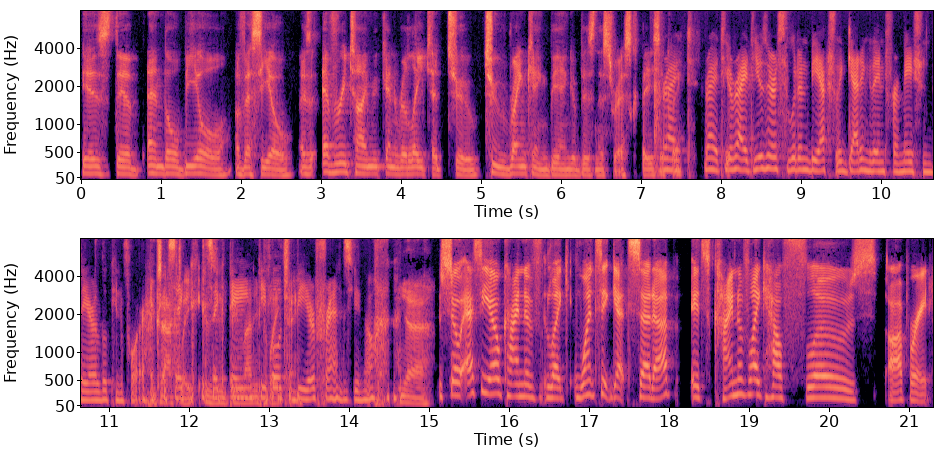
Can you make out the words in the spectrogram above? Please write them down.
is the end all be all of seo as every time you can relate it to to ranking being a business risk basically. Right. Right. You're right. Users wouldn't be actually getting the information they are looking for. Exactly it's like, it's like paying people to be your friends you know? Yeah. So seo kind of like once it gets set up it's kind of like how flows operate.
